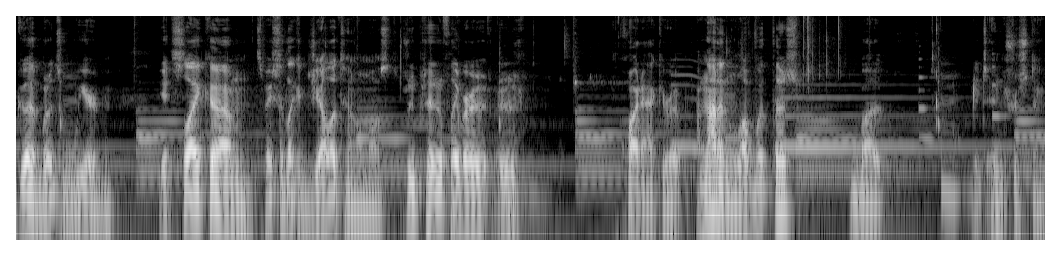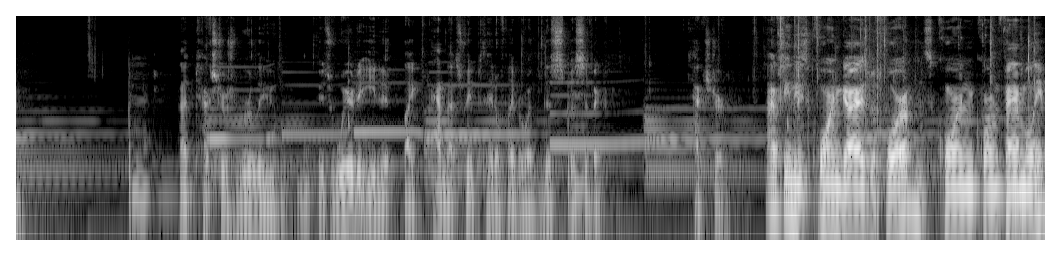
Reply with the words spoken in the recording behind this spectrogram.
good, but it's weird. It's like, um, it's basically like a gelatin almost. Sweet potato flavor is quite accurate. I'm not in love with this, but it's interesting. That texture is really, it's weird to eat it, like, have that sweet potato flavor with this specific texture. I've seen these corn guys before. It's corn, corn family.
